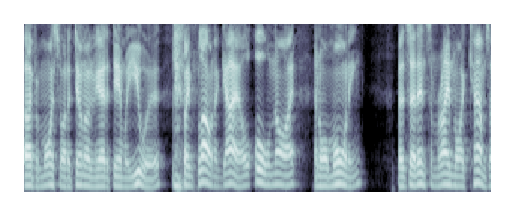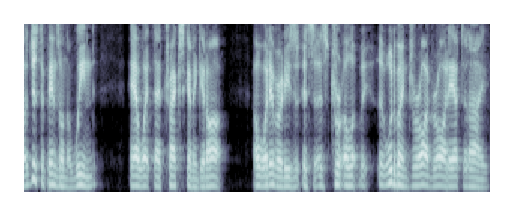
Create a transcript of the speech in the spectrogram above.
over my side of town. I don't know if you it down where you were. Been blowing a gale all night and all morning, but so then some rain might come. So it just depends on the wind how wet that track's going to get up or whatever it is. It's it's it would have been dried right out today.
